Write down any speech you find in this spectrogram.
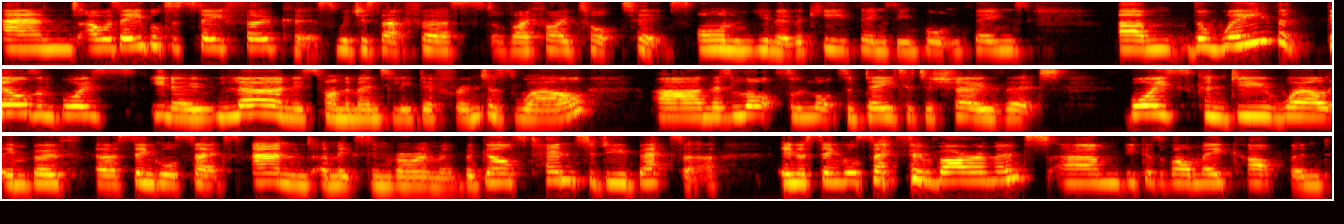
and I was able to stay focused, which is that first of my five top tips on, you know, the key things, the important things. Um, the way that girls and boys, you know, learn is fundamentally different as well. Um, there's lots and lots of data to show that boys can do well in both a single sex and a mixed environment, but girls tend to do better in a single sex environment um, because of our makeup and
